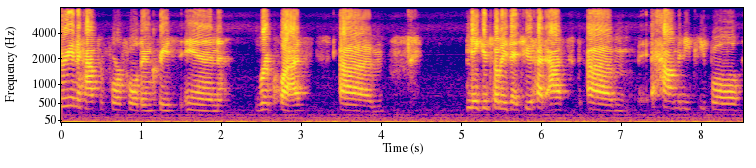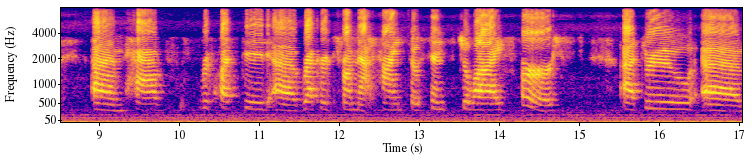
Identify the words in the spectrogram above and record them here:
three and a half to fourfold increase in requests. Um, Megan told me that you had asked um, how many people um, have requested uh, records from that time. So since July 1st uh, through um,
